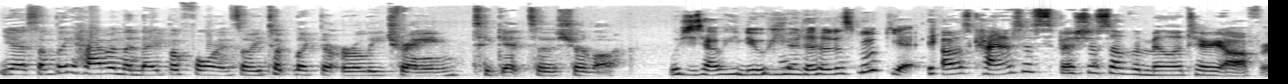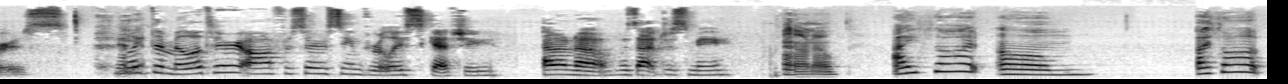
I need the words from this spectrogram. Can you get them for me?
Yeah, something happened the night before, and so he took like the early train to get to Sherlock. which is how he knew he hadn't had a smoke yet. I was kind of suspicious of the military offers. Like the military officer seemed really sketchy. I don't know. Was that just me? I don't know. I thought um I thought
